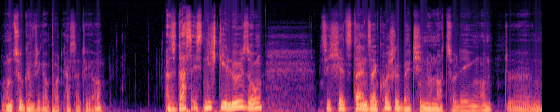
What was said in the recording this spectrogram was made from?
Und zukünftiger Podcast natürlich auch. Also das ist nicht die Lösung, sich jetzt da in sein Kuschelbettchen nur noch zu legen und äh,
